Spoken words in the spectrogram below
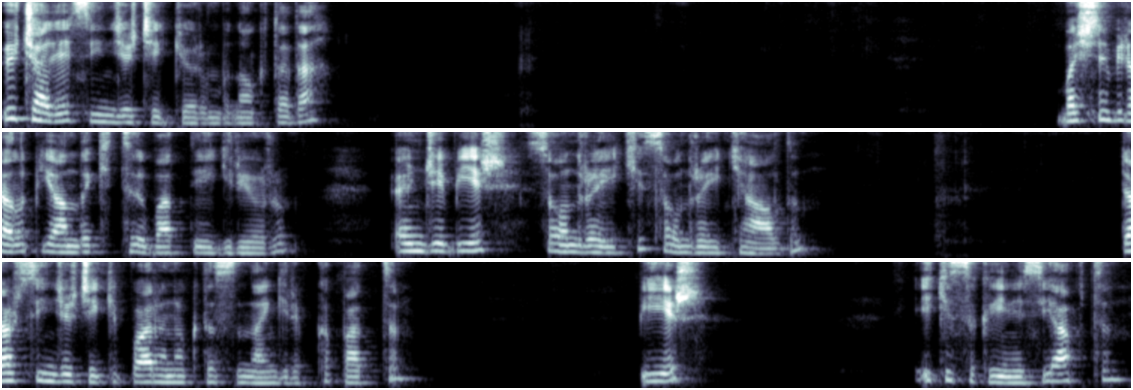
Üç adet zincir çekiyorum bu noktada. Başına bir alıp yandaki tığ battıya giriyorum. Önce bir, sonra iki, sonra iki aldım. Dört zincir çekip bu ara noktasından girip kapattım. Bir, iki sık iğnesi yaptım.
